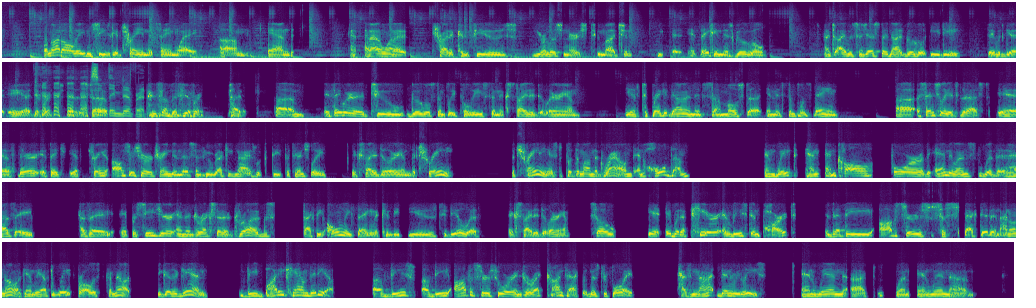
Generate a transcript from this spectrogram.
Well, not all agencies get trained the same way. Um, and, and I don't want to try to confuse your listeners too much. And they can just Google, I would suggest they not Google ED. They would get a, a different uh, something different. something different. But um, if they were to Google simply police and excited delirium, if to break it down in its uh, most uh, in its simplest vein, uh, essentially it's this: if they're if they if train officers who are trained in this and who recognize what could be potentially excited delirium, the training, the training is to put them on the ground and hold them, and wait and and call for the ambulance with it has a has a, a procedure and a direct set of drugs. In fact, the only thing that can be used to deal with excited delirium. So it, it would appear, at least in part, that the officers suspected, and I don't know, again, we have to wait for all this to come out, because again, the body cam video of these of the officers who were in direct contact with Mr. Floyd has not been released. And when uh, when and when um,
